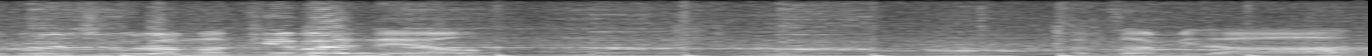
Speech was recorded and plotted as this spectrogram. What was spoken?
이런 식으로 한번 깨봤네요. 감사합니다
